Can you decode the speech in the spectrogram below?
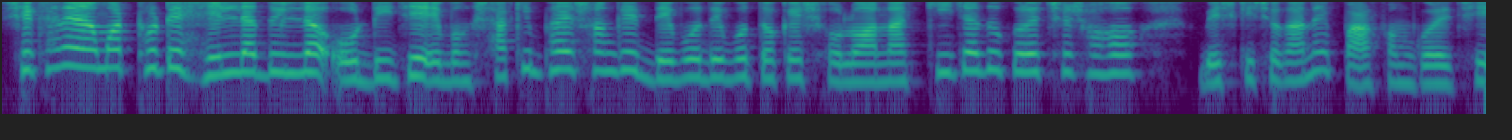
সেখানে আমার ঠোঁটে হেল্লা দুল্লা ও ডিজে এবং সাকিব ভাইয়ের সঙ্গে দেব দেব তোকে ষোলো আনা কি জাদু করেছে সহ বেশ কিছু গানে পারফর্ম করেছি।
